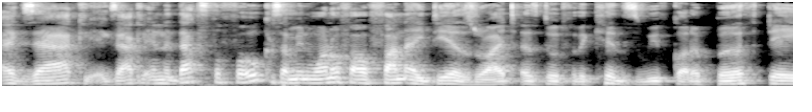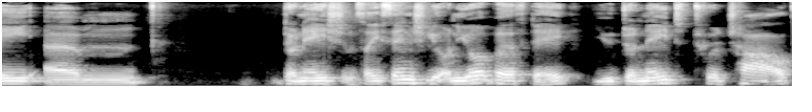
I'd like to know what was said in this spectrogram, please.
Exactly, exactly. And that's the focus. I mean, one of our fun ideas, right, as Do It for the Kids, we've got a birthday um, donation. So essentially, on your birthday, you donate to a child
